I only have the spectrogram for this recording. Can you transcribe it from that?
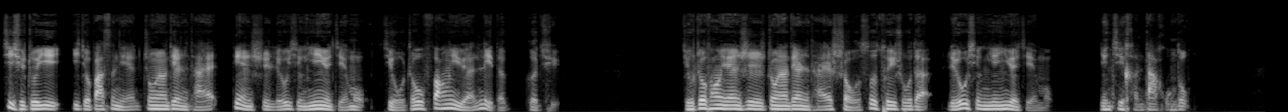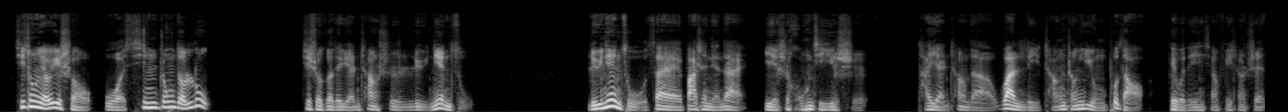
继续追忆一九八四年中央电视台电视流行音乐节目《九州方圆》里的歌曲。《九州方圆》是中央电视台首次推出的流行音乐节目，引起很大轰动。其中有一首《我心中的路》，这首歌的原唱是吕念祖。吕念祖在八十年代也是红极一时。他演唱的《万里长城永不倒》给我的印象非常深。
